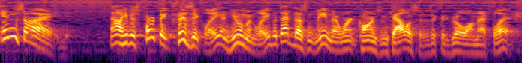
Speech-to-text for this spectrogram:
inside. Now, he was perfect physically and humanly, but that doesn't mean there weren't corns and calluses that could grow on that flesh.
